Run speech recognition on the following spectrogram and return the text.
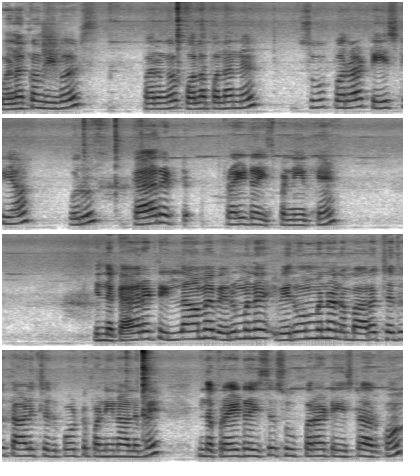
வணக்கம் வீவர்ஸ் பாருங்க பொல பொலன்னு சூப்பராக டேஸ்டியாக ஒரு கேரட் ஃப்ரைட் ரைஸ் பண்ணியிருக்கேன். இந்த கேரட் இல்லாமல் வெறுமனை வெறுமனை நம்ம அரைச்சது தாளிச்சது போட்டு பண்ணினாலுமே இந்த ஃப்ரைட் ரைஸு சூப்பராக டேஸ்ட்டாக இருக்கும்.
